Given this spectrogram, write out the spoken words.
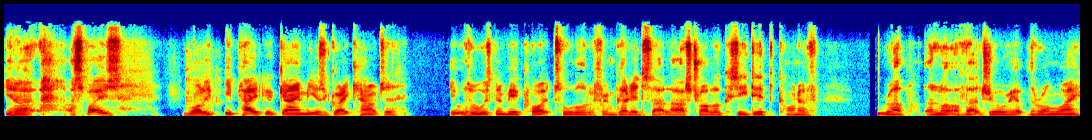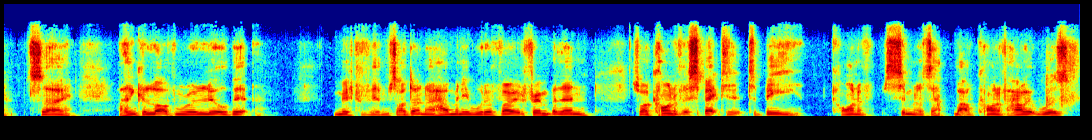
you know, I suppose while he, he played a good game, he was a great character. It was always going to be a quite tall order for him going into that last trouble because he did kind of rub a lot of that jewelry up the wrong way. So I think a lot of them were a little bit miffed with him. So I don't know how many would have voted for him, but then so I kind of expected it to be kind of similar to well, kind of how it was.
